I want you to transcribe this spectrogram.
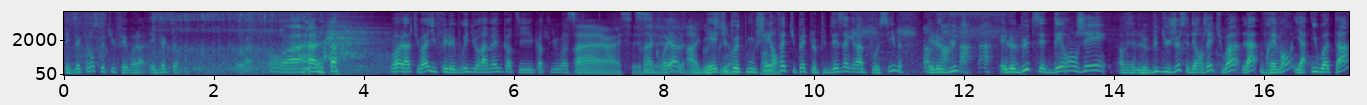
exactement ce que tu fais. Voilà, exactement. Voilà. Voilà, tu vois, il fait le bruit du ramen quand il, quand il voit ça. Ah, ouais, c'est C'est incroyable. Ah, Et tu peux te moucher. En fait, tu peux être le plus désagréable possible. Et le but, et le but, c'est de déranger. Le but du jeu, c'est de déranger. Tu vois, là, vraiment, il y a Iwata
